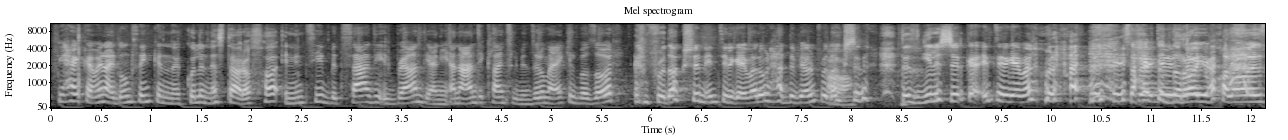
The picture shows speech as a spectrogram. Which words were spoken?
في حاجة كمان I don't think إن كل الناس تعرفها إن انت بتساعدي البراند يعني أنا عندي clients اللي بينزلوا معاكي البازار. ال production انت اللي جايبة لهم حد بيعمل production تسجيل الشركة انت اللي جايبة لهم حد سحبت الضرايب خلاص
